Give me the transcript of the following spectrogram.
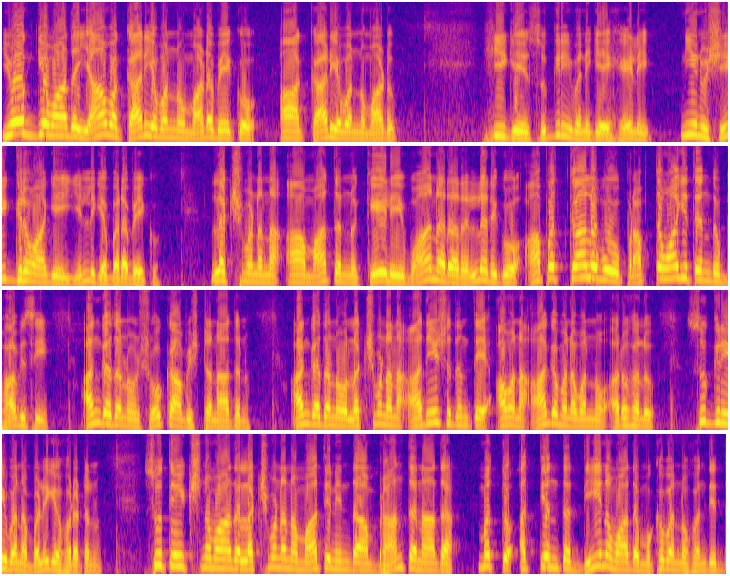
ಯೋಗ್ಯವಾದ ಯಾವ ಕಾರ್ಯವನ್ನು ಮಾಡಬೇಕೋ, ಆ ಕಾರ್ಯವನ್ನು ಮಾಡು. ಹೀಗೆ ಸುಗ್ರೀವನಿಗೆ ಹೇಳಿ, ನೀನು ಶೀಘ್ರವಾಗಿ ಇಲ್ಲಿಗೆ ಬರಬೇಕು. ಲಕ್ಷ್ಮಣನ ಆ ಮಾತನ್ನು ಕೇಳಿ ವಾನರರೆಲ್ಲರಿಗೂ ಆಪತ್ಕಾಲವು ಪ್ರಾಪ್ತವಾಗಿತೆಂದು ಭಾವಿಸಿ ಅಂಗದನು ಶೋಕಾವಿಷ್ಟನಾದನು. ಅಂಗದನು ಲಕ್ಷ್ಮಣನ ಆದೇಶದಂತೆ ಅವನ ಆಗಮನವನ್ನು ಅರುಹಲು ಸುಗ್ರೀವನ ಬಳಿಗೆ ಹೊರಟನು. ಸುತೀಕ್ಷ್ಣವಾದ ಲಕ್ಷ್ಮಣನ ಮಾತಿನಿಂದ ಭ್ರಾಂತನಾದ ಮತ್ತು ಅತ್ಯಂತ ದೀನವಾದ ಮುಖವನ್ನು ಹೊಂದಿದ್ದ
